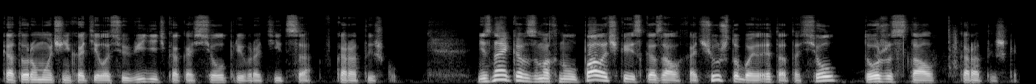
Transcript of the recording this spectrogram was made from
которому очень хотелось увидеть, как осел превратится в коротышку. Незнайка взмахнул палочкой и сказал, «Хочу, чтобы этот осел тоже стал коротышкой».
